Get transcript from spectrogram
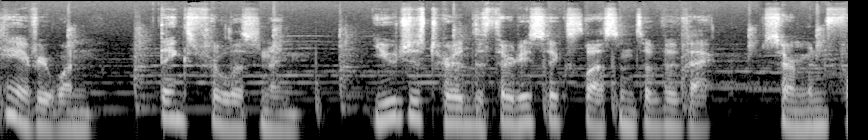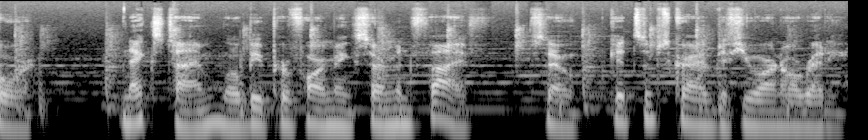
Hey everyone, thanks for listening. You just heard the 36 Lessons of Vivec, Sermon 4. Next time, we'll be performing Sermon 5, so get subscribed if you aren't already.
